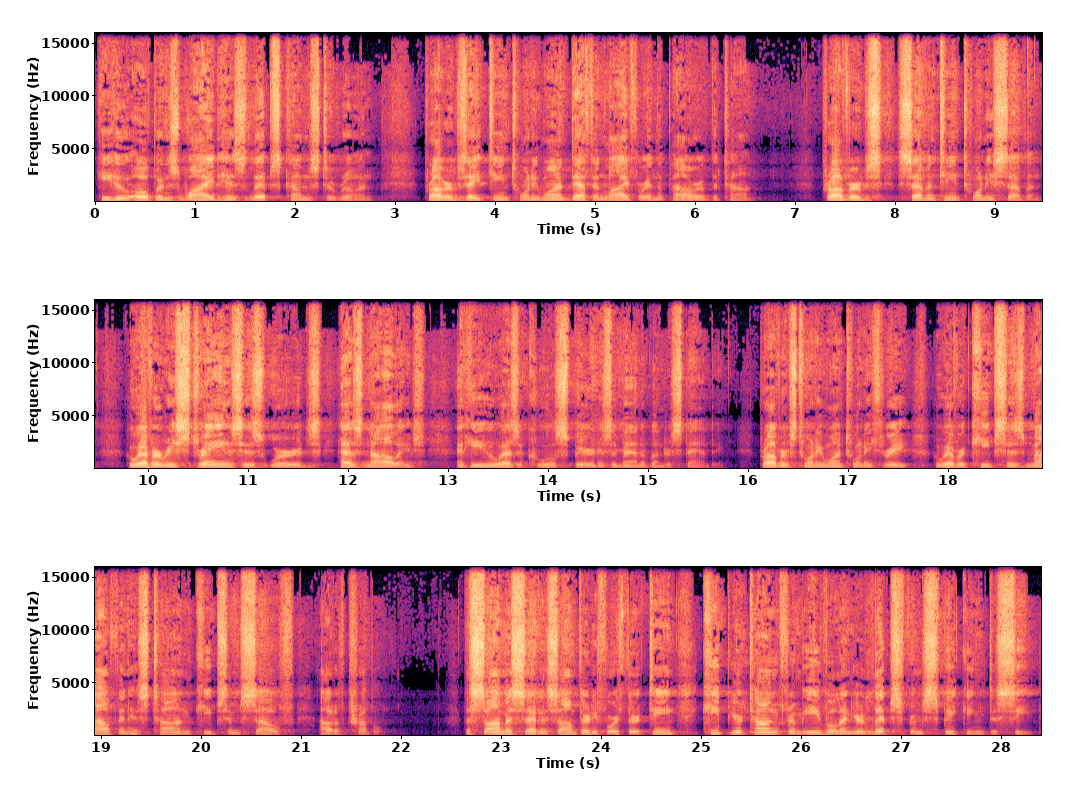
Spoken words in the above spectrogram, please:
He who opens wide his lips comes to ruin. Proverbs 18:21 Death and life are in the power of the tongue. Proverbs 17:27 Whoever restrains his words has knowledge, and he who has a cool spirit is a man of understanding. Proverbs 21:23 Whoever keeps his mouth and his tongue keeps himself out of trouble. The psalmist said in Psalm 34:13, "Keep your tongue from evil and your lips from speaking deceit."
